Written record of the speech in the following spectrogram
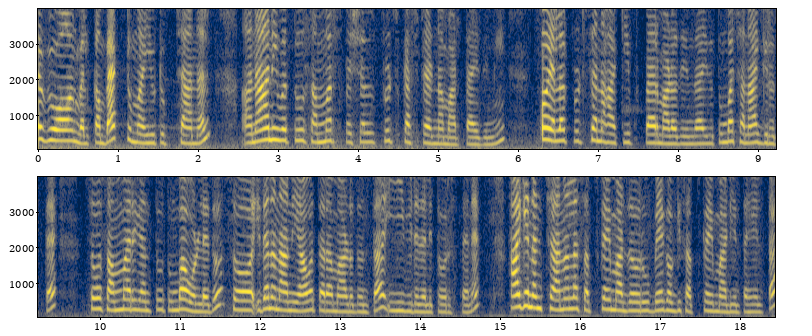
Everyone welcome back to my YouTube channel ನಾನಿವತ್ತು ಸಮ್ಮರ್ ಸ್ಪೆಷಲ್ ಫ್ರೂಟ್ಸ್ ಕಸ್ಟರ್ಡ್ನ ಮಾಡ್ತಾ ಇದ್ದೀನಿ. ಸೊ ಎಲ್ಲ ಫ್ರೂಟ್ಸನ್ನು ಹಾಕಿ ಪ್ರಿಪೇರ್ ಮಾಡೋದ್ರಿಂದ ಇದು ತುಂಬ ಚೆನ್ನಾಗಿರುತ್ತೆ. ಸೊ ಸಮ್ಮರಿಗಂತೂ ತುಂಬ ಒಳ್ಳೆಯದು ಸೊ ಇದನ್ನು ನಾನು ಯಾವ ಥರ ಮಾಡೋದು ಅಂತ ಈ ವಿಡಿಯೋದಲ್ಲಿ ತೋರಿಸ್ತೇನೆ. ಹಾಗೆ ನನ್ನ ಚಾನಲ್ನ ಸಬ್ಸ್ಕ್ರೈಬ್ ಮಾಡಿದವರು ಬೇಗ ಹೋಗಿ ಸಬ್ಸ್ಕ್ರೈಬ್ ಮಾಡಿ ಅಂತ ಹೇಳ್ತಾ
